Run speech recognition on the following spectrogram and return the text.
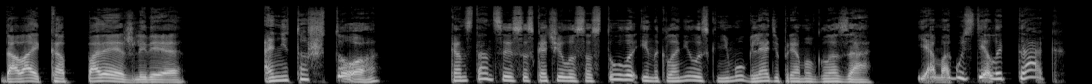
Давай-ка повежливее». «А не то что?» Констанция соскочила со стула и наклонилась к нему, глядя прямо в глаза. «Я могу сделать так,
